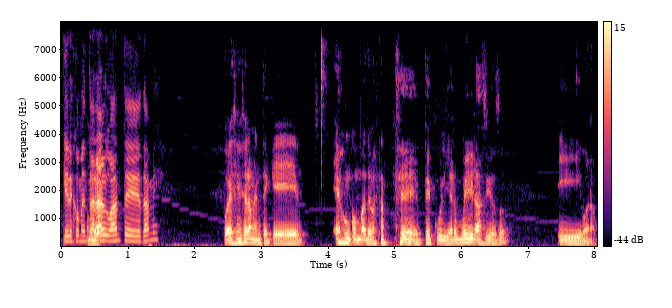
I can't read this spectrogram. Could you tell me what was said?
¿Quieres comentar Hombre. algo antes, Dami? Pues sinceramente que es un combate bastante peculiar, muy gracioso. Y bueno,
